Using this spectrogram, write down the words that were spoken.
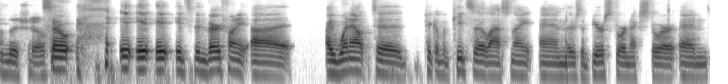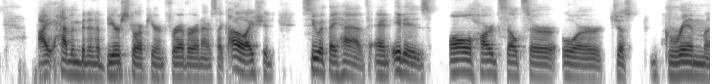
on this show. So it, it, it it's been very funny. Uh, I went out to pick up a pizza last night, and there's a beer store next door, and I haven't been in a beer store up here in forever, and I was like, oh, I should see what they have, and it is all hard seltzer or just grim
